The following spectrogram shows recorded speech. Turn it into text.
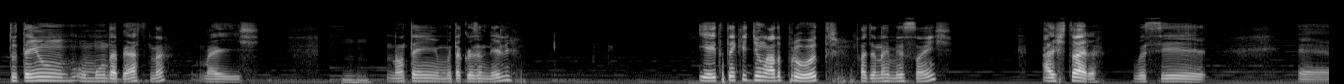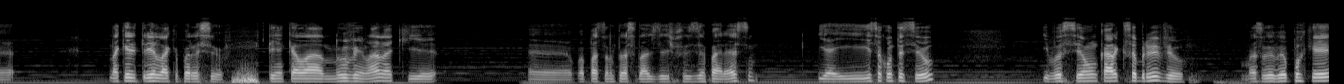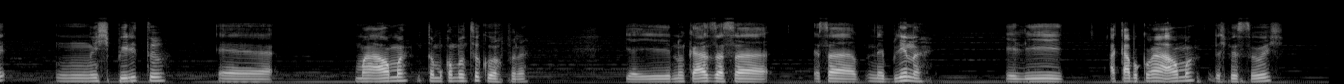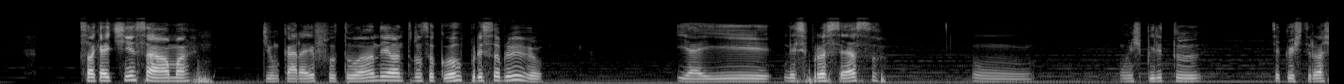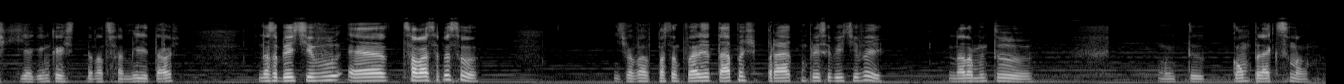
Tu tem um, um mundo aberto, né? Mas Uhum. não tem muita coisa nele. E aí tu tem que ir de um lado pro outro, fazendo as missões. A história, você. É, naquele trailer lá que apareceu, tem aquela nuvem lá, né? Que é, vai passando pela cidade e as pessoas desaparecem. E aí isso aconteceu. E você é um cara que sobreviveu. Mas sobreviveu porque um espírito, é, uma alma, toma conta do seu corpo, né? E aí, no caso, essa, essa neblina, ele acaba com a alma das pessoas. Só que aí tinha essa alma de um cara aí flutuando e ela entrou no seu corpo, por isso sobreviveu. E aí, nesse processo, um, um espírito sequestrou, acho que alguém é da nossa família e tal. Nosso objetivo é salvar essa pessoa. A gente vai passando por várias etapas pra cumprir esse objetivo aí. Nada muito. muito complexo, não.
